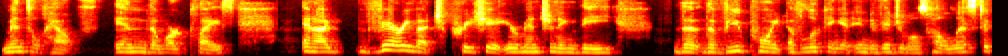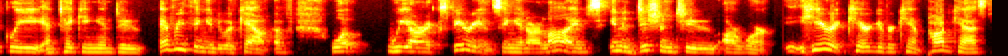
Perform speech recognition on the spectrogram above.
mental health in the workplace, and I very much appreciate your mentioning the the the viewpoint of looking at individuals holistically and taking into everything into account of what we are experiencing in our lives in addition to our work. Here at Caregiver Camp Podcast,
